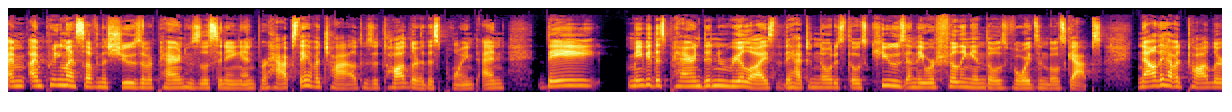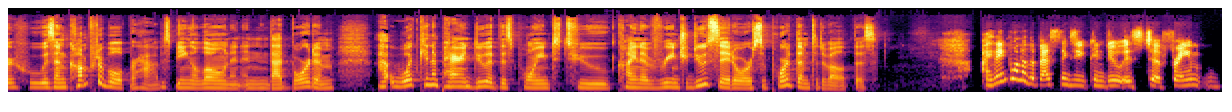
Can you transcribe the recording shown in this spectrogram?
I'm I'm putting myself in the shoes of a parent who's listening and perhaps they have a child who's a toddler at this point and they maybe this parent didn't realize that they had to notice those cues and they were filling in those voids and those gaps. Now they have a toddler who is uncomfortable, perhaps being alone and, in that boredom. Uh, what can a parent do at this point to kind of reintroduce it or support them to develop this? I think one of the best things you can do is to frame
